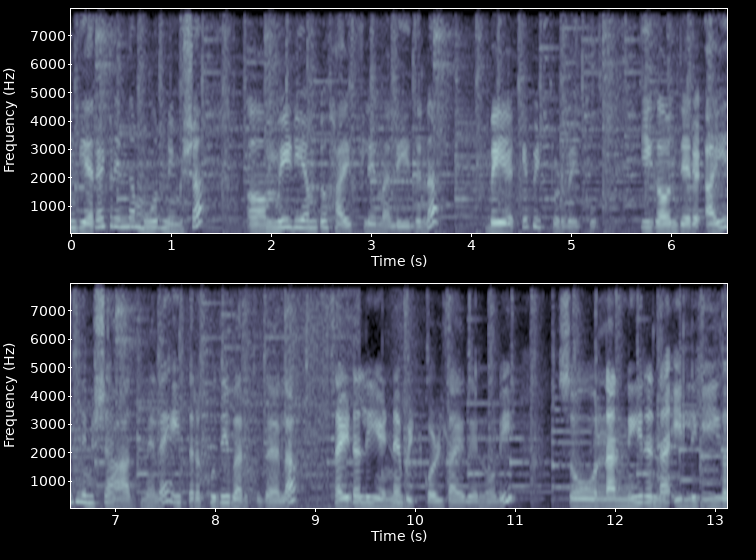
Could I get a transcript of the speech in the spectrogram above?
ಒಂದು ಎರಡರಿಂದ ಮೂರು ನಿಮಿಷ ಮೀಡಿಯಮ್ ಟು ಹೈ ಫ್ಲೇಮಲ್ಲಿ ಇದನ್ನು ಬೇಯೋಕ್ಕೆ ಬಿಟ್ಬಿಡಬೇಕು. ಈಗ ಒಂದು ಎರಡು, ಐದು ನಿಮಿಷ ಆದಮೇಲೆ ಈ ಥರ ಕುದಿ ಬರ್ತಿದೆ ಅಲ್ಲ? ಸೈಡಲ್ಲಿ ಎಣ್ಣೆ ಬಿಟ್ಕೊಳ್ತಾ ಇದೆ ನೋಡಿ. ಸೊ ನಾನು ನೀರನ್ನು ಇಲ್ಲಿ ಈಗ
